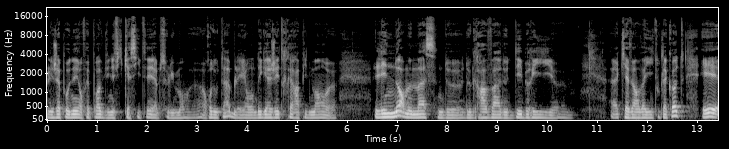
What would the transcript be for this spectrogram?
les Japonais ont fait preuve d'une efficacité absolument euh, redoutable et ont dégagé très rapidement euh, l'énorme masse de, gravats, de débris qui avaient envahi toute la côte. Et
